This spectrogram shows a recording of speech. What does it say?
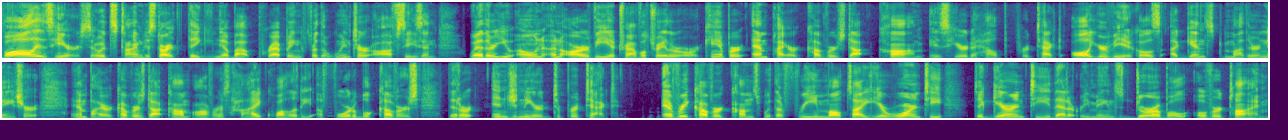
Fall is here, so it's time to start thinking about prepping for the winter off season. Whether you own an RV, a travel trailer, or a camper, EmpireCovers.com is here to help protect all your vehicles against Mother Nature. EmpireCovers.com offers high quality, affordable covers that are engineered to protect. Every cover comes with a free multi year warranty to guarantee that it remains durable over time.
